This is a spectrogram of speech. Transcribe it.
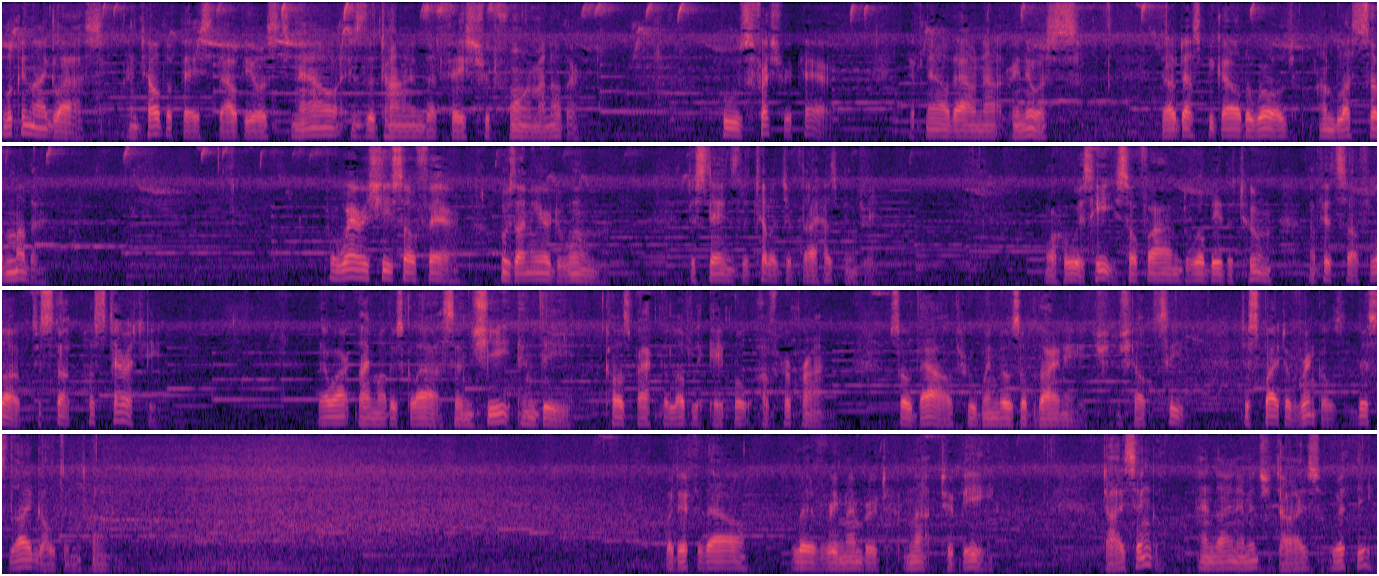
Look in thy glass, and tell the face thou viewest now is the time that face should form another, whose fresh repair, if now thou not renewest, thou dost beguile the world unblessed some mother. For where is she so fair, whose uneared womb disdains the tillage of thy husbandry? Or who is he so fond will be the tomb of his self-love to stop posterity? Thou art thy mother's glass, and she in thee calls back the lovely April of her prime. So thou, through windows of thine age, shalt see, despite of wrinkles, this thy golden time. But if thou live remembered not to be, die single, and thine image dies with thee.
